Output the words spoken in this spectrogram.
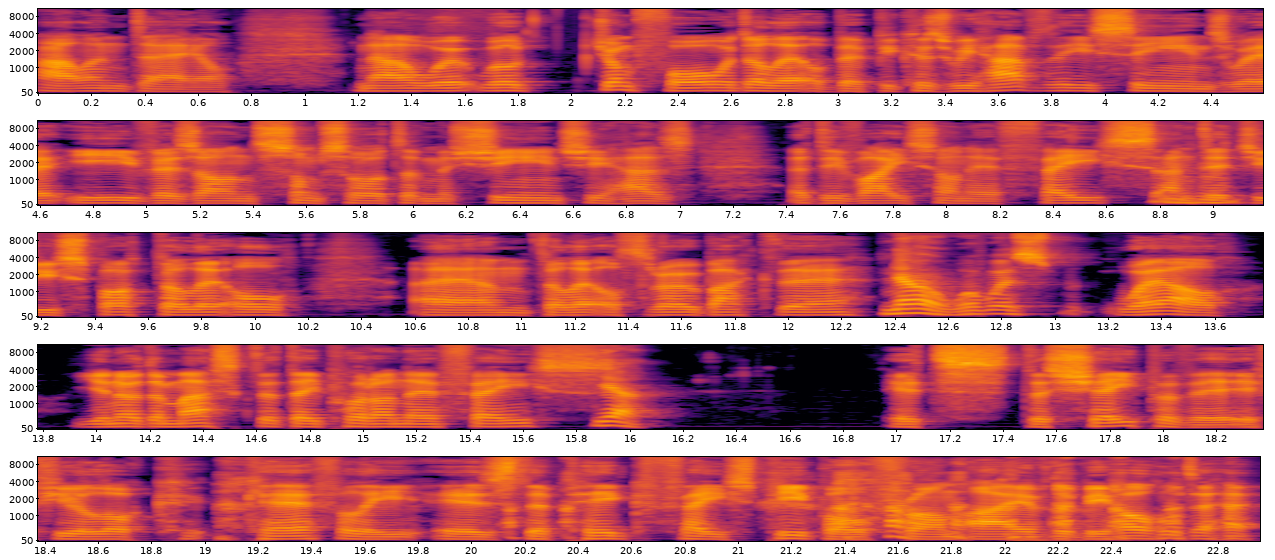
Allendale. Now we- we'll jump forward a little bit because we have these scenes where Eve is on some sort of machine. She has a device on her face, Mm-hmm. and did you spot the little, um, the little throwback there? No, what was? Well, you know the mask that they put on their face. Yeah, It's the shape of it, if you look carefully, is the pig faced people from Eye of the Beholder.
